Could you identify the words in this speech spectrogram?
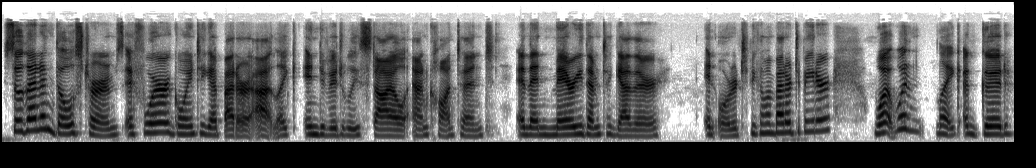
So then in those terms, if we're going to get better at like individually style and content and then marry them together in order to become a better debater, what would like a good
